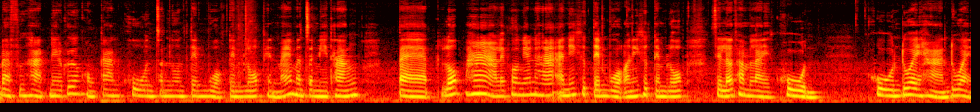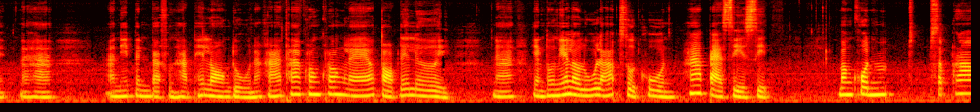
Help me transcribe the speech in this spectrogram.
แบบฝึกหัดในเรื่องของการคูณจำนวนเต็มบวกเต็มลบ เห็นไหมมันจะมีทั้ง8ลบ5อะไรพวกนี้นะคะ อันนี้คือเต็มบวก อันนี้คือเต็มลบ เสร็จแล้วทำอะไร คูณ คูณด้วยหารด้วยนะคะ อันนี้เป็นแบบฝึกหัดให้ลองดูนะคะ ถ้าคล่องๆแล้วตอบได้เลยนะ อย่างตรงนี้เรารู้แล้วสูตรคูณ 5 8 40 บางคนสะเพร่า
